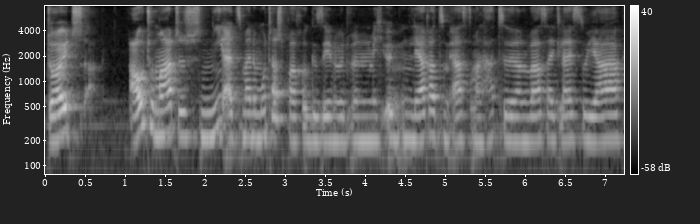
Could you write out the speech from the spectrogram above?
Deutsch automatisch nie als meine Muttersprache gesehen wird. Wenn mich irgendein Lehrer zum ersten Mal hatte, dann war es halt gleich so, ja,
